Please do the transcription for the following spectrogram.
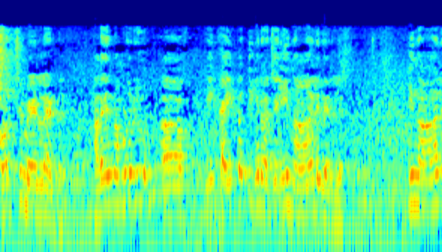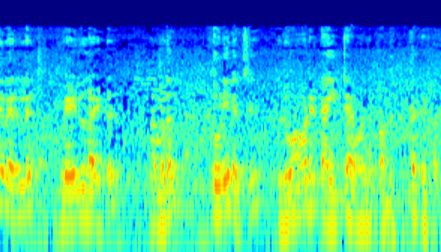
കുറച്ച് മേളിലായിട്ട് അതായത് നമ്മളൊരു ഈ കൈപ്പത്തി ഇങ്ങനെ വെച്ചാൽ ഈ നാല് വിരൽ ഈ നാല് വിരൽ മേളിലായിട്ട് നമ്മൾ തുണി വെച്ച് ഒരുപാട് ടൈറ്റ് ആവാണ്ട് പതുക്കെ കിട്ടും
